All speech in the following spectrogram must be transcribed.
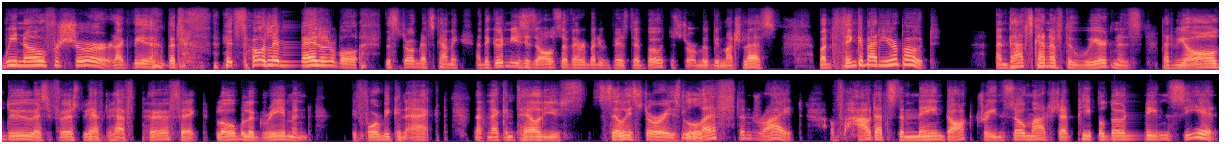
We know for sure, like the that it's totally measurable, the storm that's coming. And the good news is also if everybody repairs their boat, the storm will be much less. But think about your boat. And that's kind of the weirdness that we all do as first we have to have perfect global agreement before we can act. And I can tell you silly stories left and right of how that's the main doctrine so much that people don't even see it.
